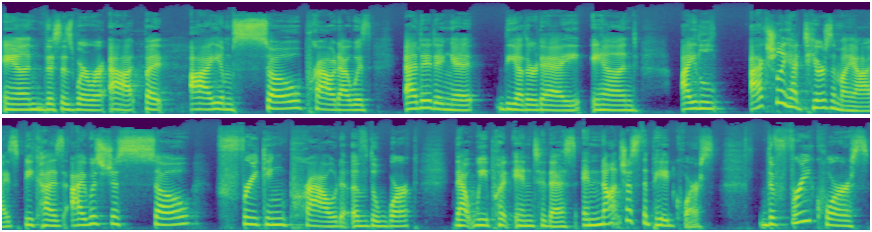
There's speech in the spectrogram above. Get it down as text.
And this is where we're at. But I am so proud. I was editing it the other day and I actually had tears in my eyes because I was just so freaking proud of the work that we put into this and not just the paid course. The free course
